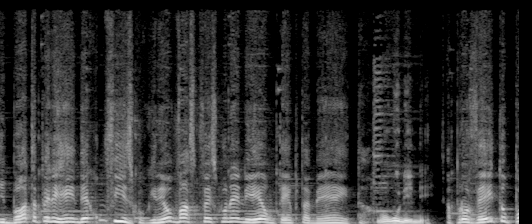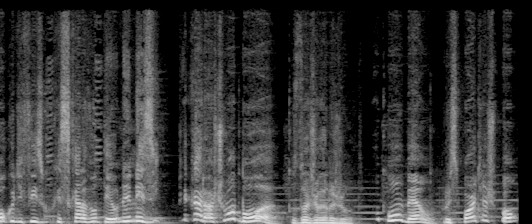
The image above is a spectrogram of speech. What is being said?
e bota pra ele render com físico, que nem o Vasco fez com o Nenê um tempo também e tal. O Nini. Aproveita o pouco de físico que esses caras vão ter. O Nenezinho. Cara, eu acho uma boa os dois jogando junto. Uma boa mesmo. Pro esporte acho bom.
